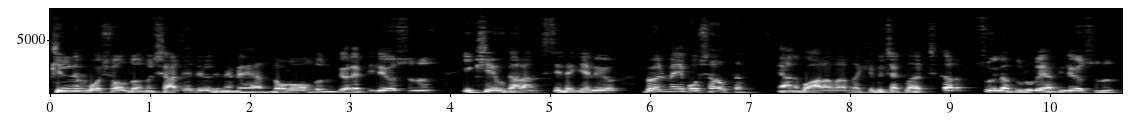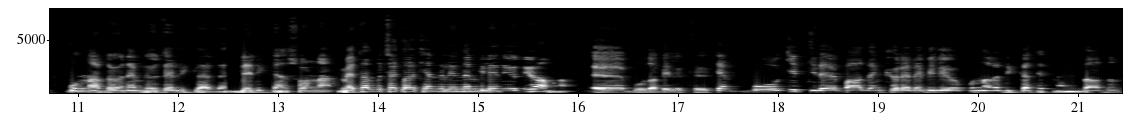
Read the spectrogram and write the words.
pilinin boş olduğunu, şarj edildiğini veya dolu olduğunu görebiliyorsunuz. 2 yıl garantisiyle geliyor. Bölmeyi boşaltıp yani bu aralardaki bıçakları çıkarıp suyla durulayabiliyorsunuz. Bunlar da önemli özelliklerden dedikten sonra metal bıçaklar kendiliğinden bileniyor diyor ama e, burada belirtirken bu gitgide bazen körelebiliyor. Bunlara dikkat etmeniz lazım.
